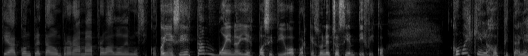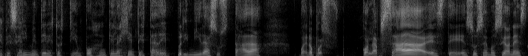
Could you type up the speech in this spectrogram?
que ha completado un programa aprobado de musicoterapia. Oye, si es tan bueno y es positivo, porque es un hecho científico, ¿cómo es que en los hospitales, especialmente en estos tiempos en que la gente está deprimida, asustada, bueno, pues colapsada este, en sus emociones,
